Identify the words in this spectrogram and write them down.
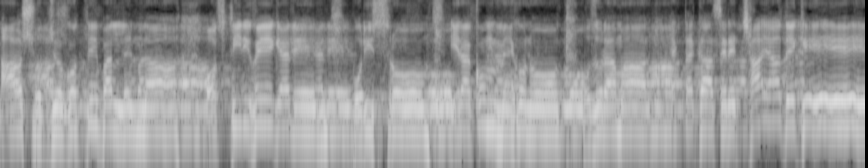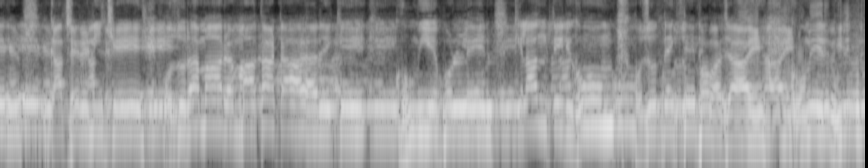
আর সহ্য করতে পারলেন না। অস্থির হয়ে গেলেন। পরিশ্রম, এরকম মেহনত। হুজুর আমার, একটা গাছের ছায়া দেখে গাছের নিচে হুজুর আমার মাথাটা রেখে ঘুমিয়ে পড়লেন। ক্লান্তির ঘুম হুজুর দেখতে পাওয়া যায়। ঘুমের ভিতরে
